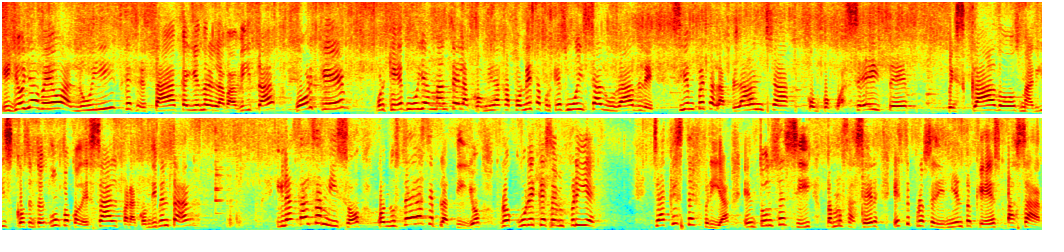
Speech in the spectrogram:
Y yo ya veo a Luis que se está cayendo en la babita porque porque es muy amante de la comida japonesa, porque es muy saludable. Siempre es a la plancha, con poco aceite, pescados, mariscos, entonces un poco de sal para condimentar. Y la salsa miso, cuando usted haga este platillo, procure que se enfríe. Ya que esté fría, entonces sí, vamos a hacer este procedimiento que es pasar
